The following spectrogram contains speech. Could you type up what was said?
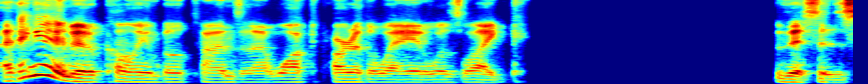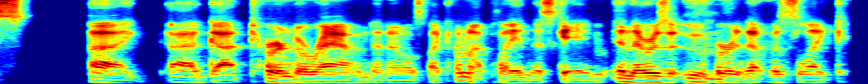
I think I ended up calling him both times, and I walked part of the way and was like, "This is." I I got turned around, and I was like, "I'm not playing this game." And there was an Uber mm. that was like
